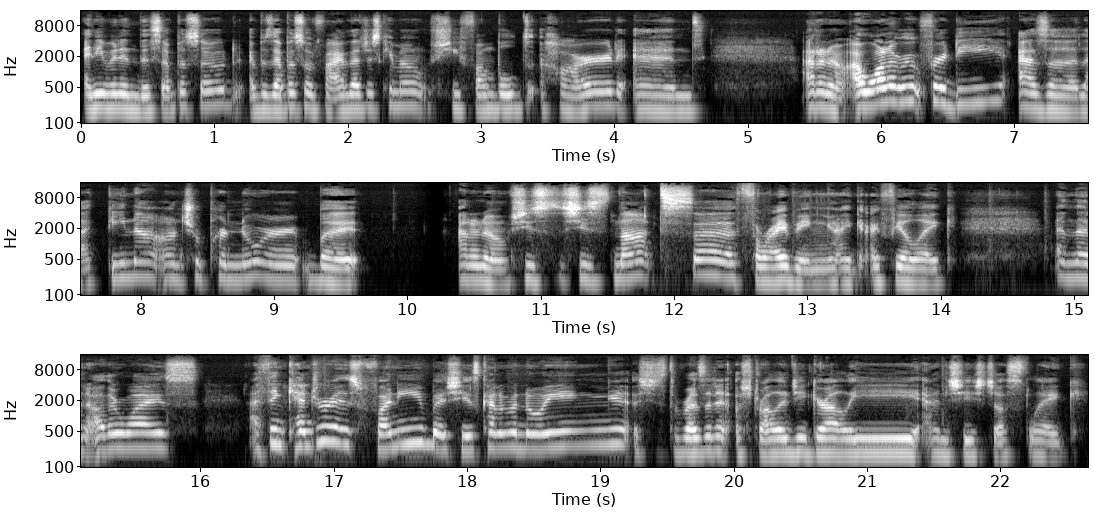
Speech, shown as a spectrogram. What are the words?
And even in this episode, it was episode five that just came out, she fumbled hard and I don't know. I want to root for Dee as a Latina entrepreneur, but I don't know. She's she's not uh, thriving. I I feel like, and then otherwise, I think Kendra is funny, but she's kind of annoying. She's the resident astrology girly, and she's just like,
